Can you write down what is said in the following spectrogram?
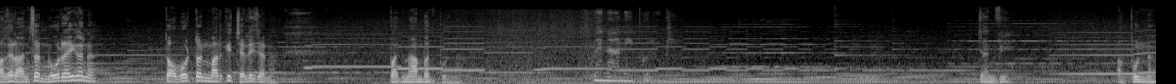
अगर आंसर नो रहेगा ना तो अबोट टर्न मार के चले जाना। पर ना मत बोलना। मैं ना नहीं बोलूँगी। जानवी अपुन ना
